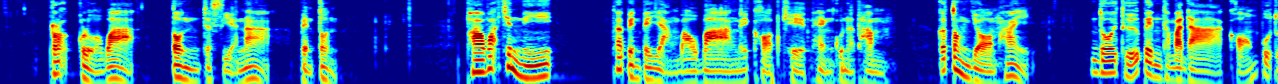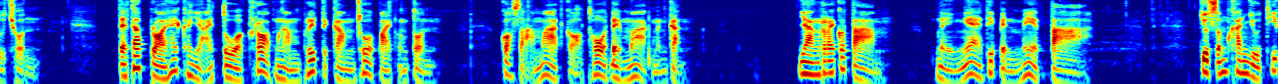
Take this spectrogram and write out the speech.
ำเพราะกลัวว่าตนจะเสียหน้าเป็นต้น ภาวะเช่นนี้ ถ้าเป็นไปอย่างเบาบางในขอบเขตแห่งคุณธรรม ก็ต้องยอมให้ โดยถือเป็นธรรมดาของปุถุชน แต่ถ้าปล่อยให้ขยายตัวครอบงำพฤติกรรมทั่วไปของตน ก็สามารถก่อโทษได้มากเหมือนกัน อย่างไรก็ตาม ในแง่ที่เป็นเมตตา จุดสำคัญอยู่ที่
